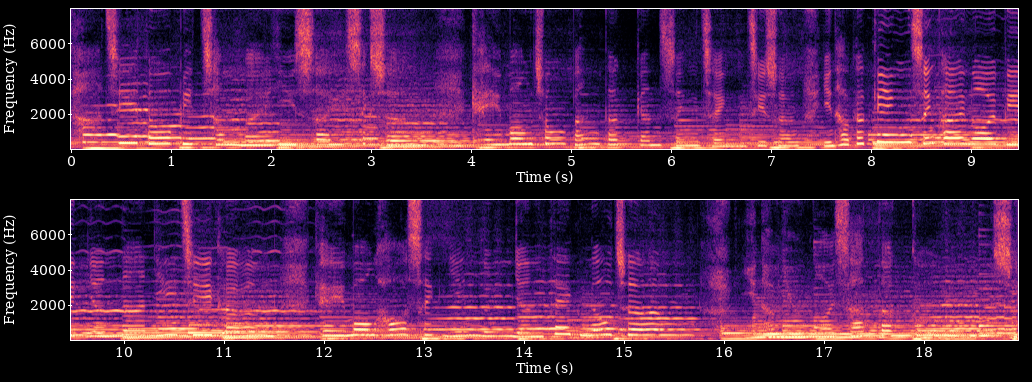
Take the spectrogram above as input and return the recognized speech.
他知道别沉迷。世色上，期望中品得跟性情至上，然后却惊醒太爱别人，难以自强。期望可饰演恋人的偶像，然后要爱杀得高尚，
